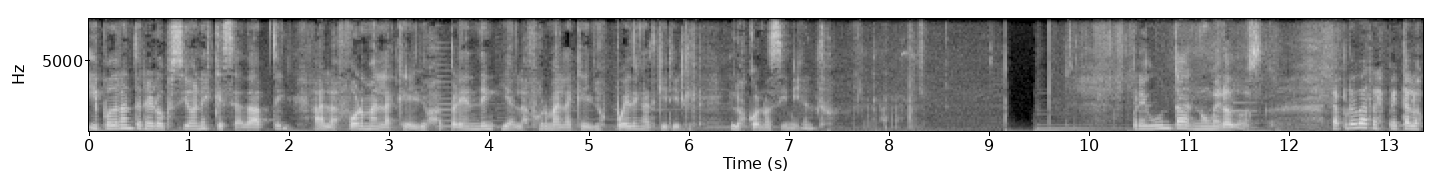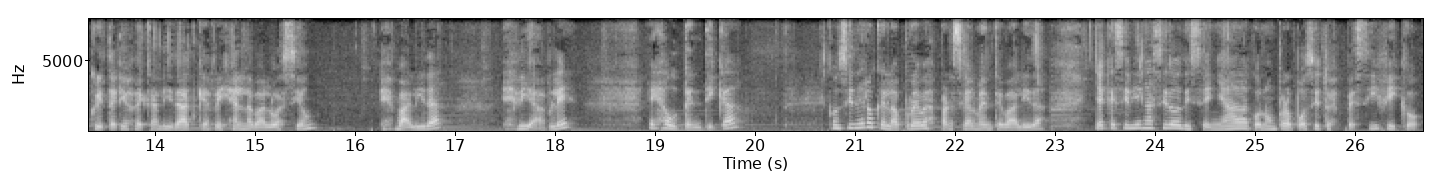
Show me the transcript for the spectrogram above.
y podrán tener opciones que se adapten a la forma en la que ellos aprenden y a la forma en la que ellos pueden adquirir los conocimientos. Pregunta número 2. ¿La prueba respeta los criterios de calidad que rigen la evaluación? ¿Es válida? ¿Es viable? ¿Es auténtica? Considero que la prueba es parcialmente válida, ya que si bien ha sido diseñada con un propósito específico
